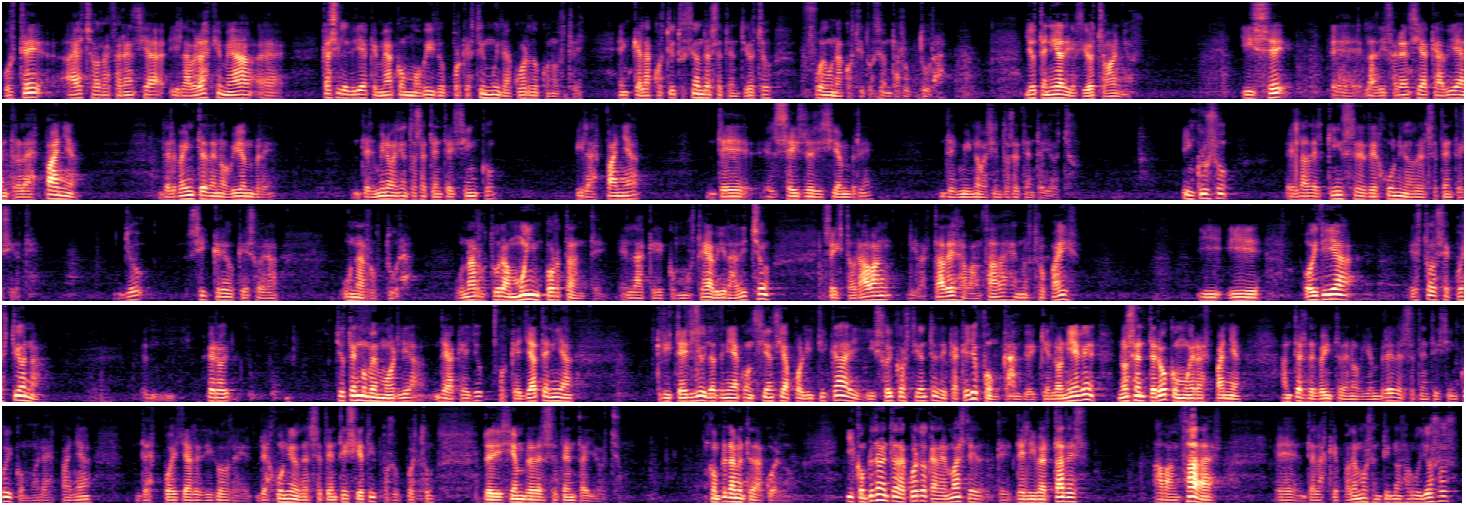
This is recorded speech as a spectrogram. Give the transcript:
Usted ha hecho referencia, y la verdad es que me ha, eh, casi le diría que me ha conmovido, porque estoy muy de acuerdo con usted, en que la Constitución del 78 fue una Constitución de ruptura. Yo tenía 18 años y sé eh, la diferencia que había entre la España del 20 de noviembre del 1975 y la España del 6 de diciembre de 1978. Incluso en la del 15 de junio del 77. Yo sí creo que eso era una ruptura, una ruptura muy importante en la que, como usted bien ha dicho, se instauraban libertades avanzadas en nuestro país. y hoy día esto se cuestiona, pero yo tengo memoria de aquello porque ya tenía criterio, ya tenía conciencia política y, soy consciente de que aquello fue un cambio y quien lo niegue no se enteró cómo era España antes del 20 de noviembre del 75 y cómo era España después, ya le digo, de, junio del 77 y, por supuesto, de diciembre del 78. Completamente de acuerdo. Y completamente de acuerdo que además de, libertades avanzadas eh, de las que podemos sentirnos orgullosos,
